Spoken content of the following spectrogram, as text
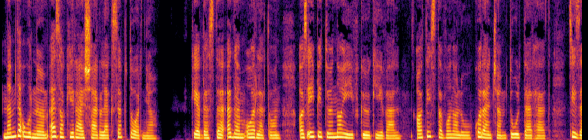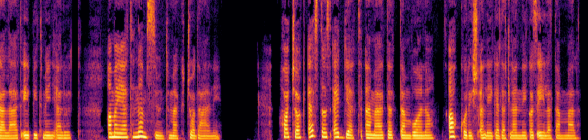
Nem de úrnőm, ez a királyság legszebb tornya? Kérdezte Edem Orleton az építő naív gőgével, a tiszta vonalú, koráncsem túlterhelt, cizellált építmény előtt, amelyet nem szűnt meg csodálni. Ha csak ezt az egyet emeltettem volna, akkor is elégedett lennék az életemmel.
